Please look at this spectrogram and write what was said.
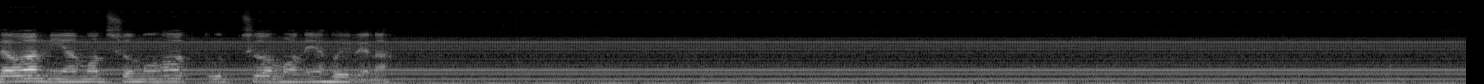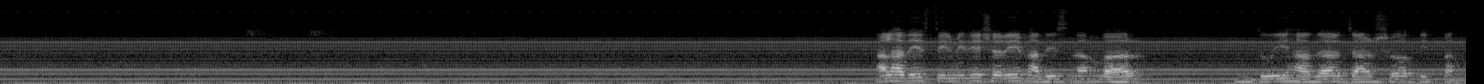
দেওয়া নিয়ামত সমূহ তুচ্ছ মনে হইবে না। আল হাদিস তিরমিজি শরীফ, হাদিস নাম্বার দুই হাজার চারশো তিপ্পান্ন।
